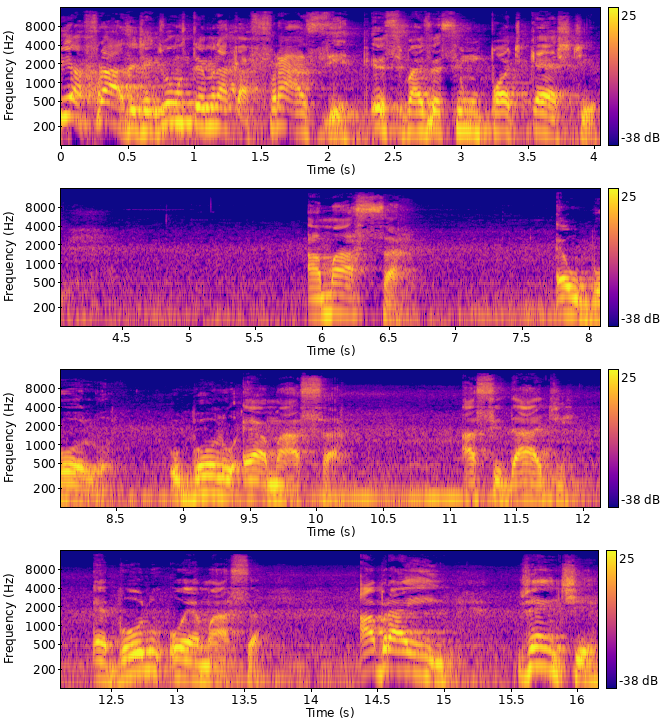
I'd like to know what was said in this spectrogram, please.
E a frase, gente, vamos terminar com a frase. Esse mais vai ser um podcast. A massa é o bolo. O bolo é a massa. A cidade é bolo ou é massa? Abraim, gente,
